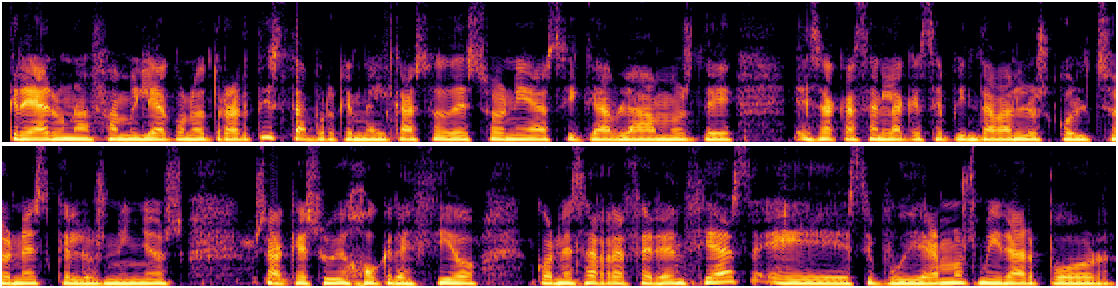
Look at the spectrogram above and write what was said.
crear una familia con otro artista? Porque en el caso de Sonia sí que hablábamos de esa casa en la que se pintaban los colchones, que los niños, o sea, que su hijo creció con esas referencias. si pudiéramos mirar por,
